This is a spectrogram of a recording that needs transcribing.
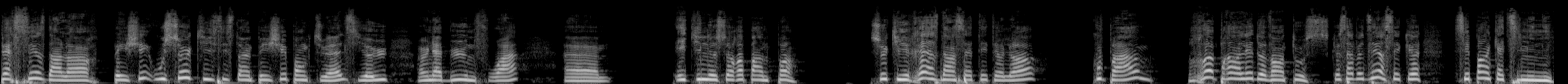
persistent dans leur péché, ou ceux qui, si c'est un péché ponctuel, s'il y a eu un abus une fois, euh, et qui ne se repentent pas. Ceux qui restent dans cet état-là, coupables, reprends-les devant tous. Ce que ça veut dire, c'est que c'est pas en catimini.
